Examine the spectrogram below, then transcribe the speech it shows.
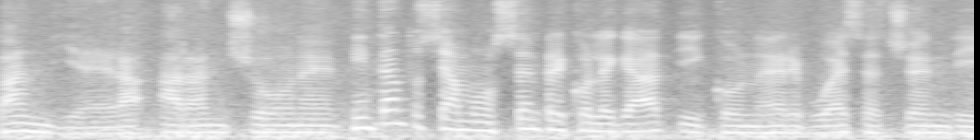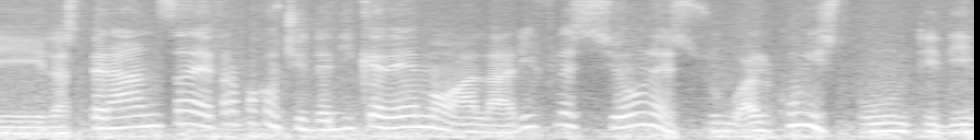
bandiera arancione. Intanto siamo sempre collegati con RWS Accendi la Speranza e fra poco ci dedicheremo alla riflessione su alcuni spunti di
